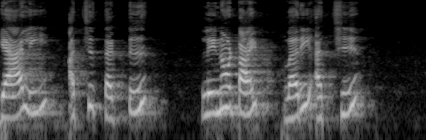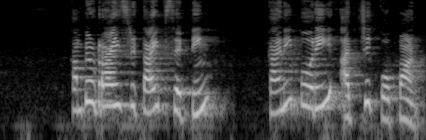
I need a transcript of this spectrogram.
கேலி அச்சு தட்டு. லினோடைப் வரி அச்சு. கம்ப்யூட்டரைஸ்டு டைப் செட்டிங் கணிப்பொறி அச்சு கோப்பான்.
